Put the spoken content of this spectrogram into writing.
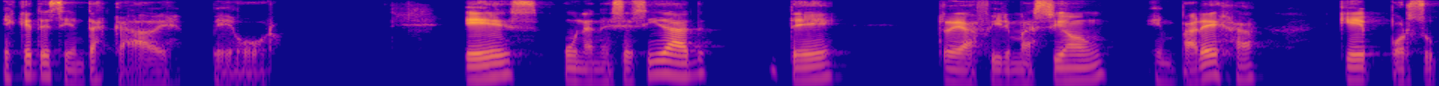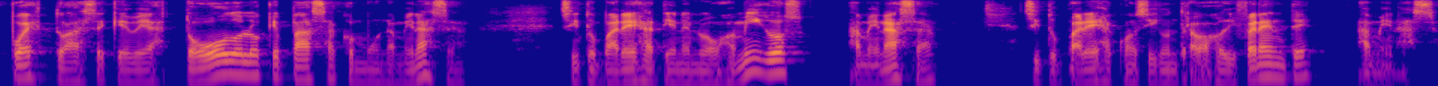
es que te sientas cada vez peor. Es una necesidad de reafirmación en pareja que por supuesto hace que veas todo lo que pasa como una amenaza. Si tu pareja tiene nuevos amigos, amenaza. Si tu pareja consigue un trabajo diferente, amenaza.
